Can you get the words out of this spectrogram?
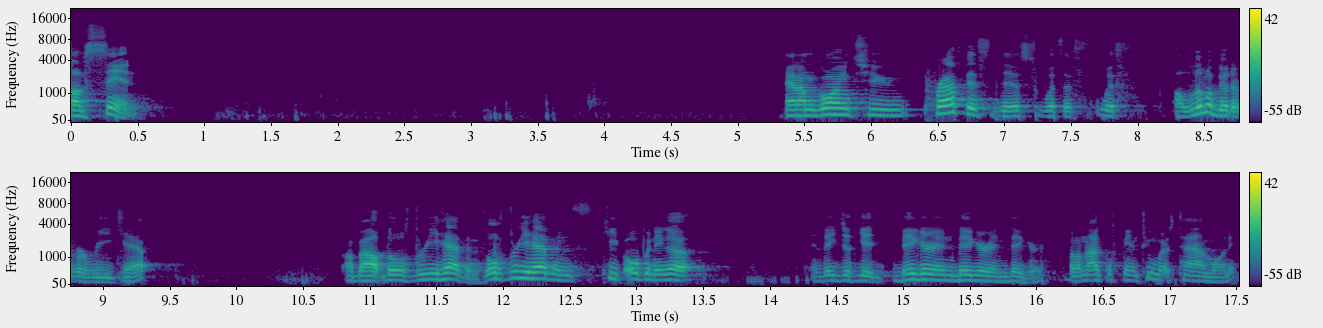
of sin. And I'm going to preface this with a, with a little bit of a recap about those three heavens. Those three heavens keep opening up, and they just get bigger and bigger and bigger. But I'm not going to spend too much time on it.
